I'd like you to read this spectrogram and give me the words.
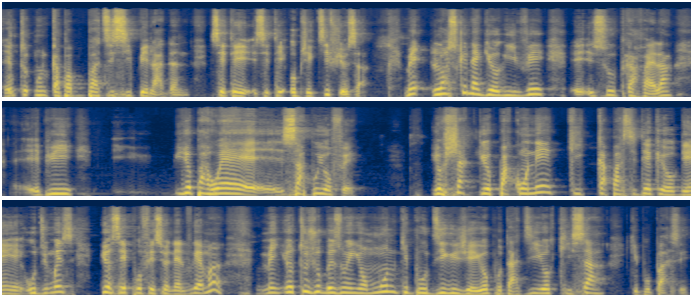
Et tout le monde capable de participer là-dedans. C'était, c'était objectif, ça. Mais lorsque nous arrivé eh, sous le travail là, et puis, a pas ouais, ça pour y faire yo chaque yo pas connaît qui capacité que yo gagne ou du moins yo c'est professionnel vraiment. Mais yo toujours besoin yon monde qui pour diriger yo pour t'a dire qui ça qui pour passer.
